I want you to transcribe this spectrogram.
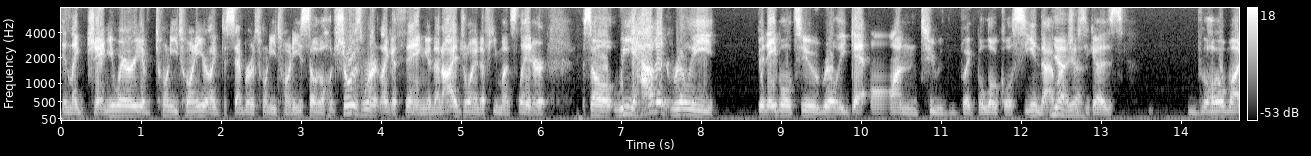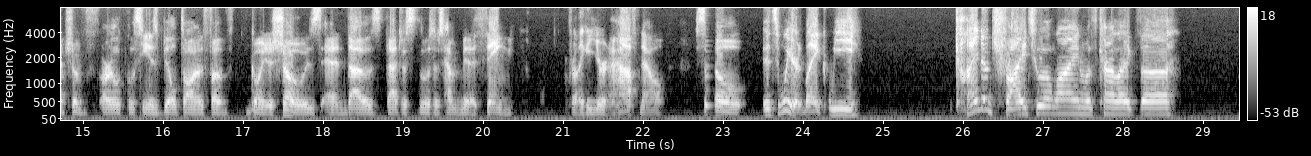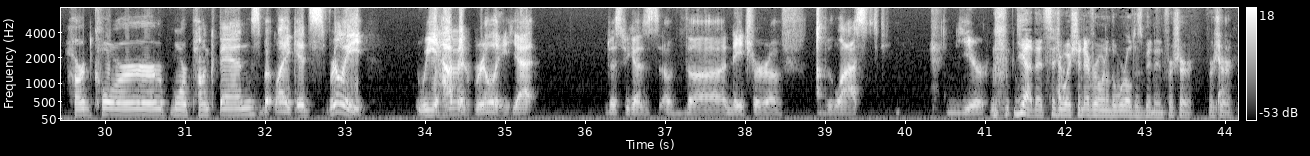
in like January of 2020 or like December of 2020. So the shows weren't like a thing, and then I joined a few months later. So we haven't really been able to really get on to like the local scene that Yeah, much, yeah. just because so much of our local scene is built on of going to shows, and that was that just those just haven't been a thing for like a year and a half now. So it's weird. Like we kind of try to align with kind of like the hardcore, more punk bands, but like it's really we haven't really yet, just because of the nature of the last year. yeah, that situation everyone in the world has been in for sure, for sure.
